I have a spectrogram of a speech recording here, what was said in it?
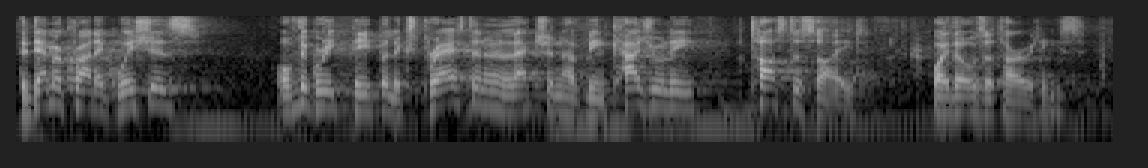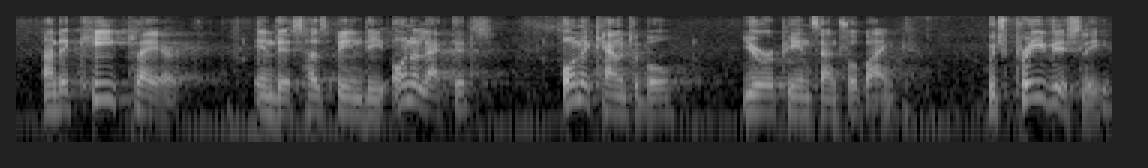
The democratic wishes of the Greek people expressed in an election have been casually tossed aside by those authorities. And a key player in this has been the unelected, unaccountable European Central Bank, which previously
